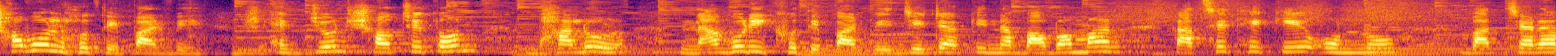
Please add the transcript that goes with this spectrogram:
সবল হতে পারবে। একজন সচেতন ভালো নাগরিক হতে পারবে যেটা কিনা বাবা মার কাছে থেকে অন্য বাচ্চারা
